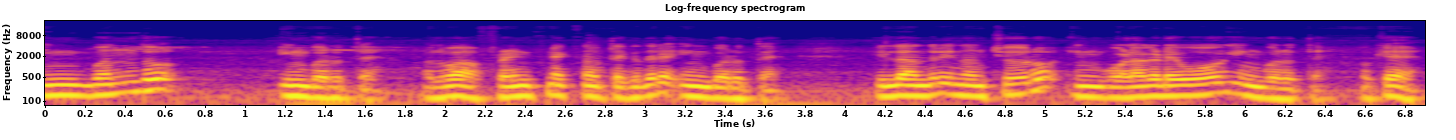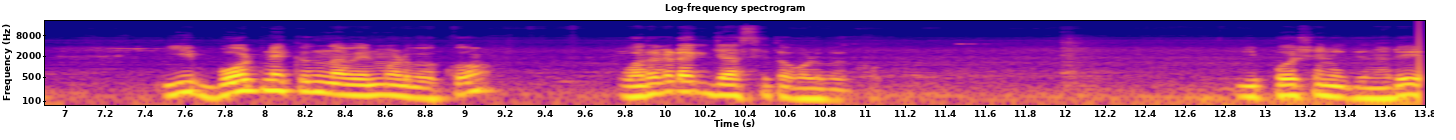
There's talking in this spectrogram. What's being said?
ಹಿಂಗೆ ಬಂದು ಹಿಂಗೆ ಬರುತ್ತೆ, ಅಲ್ವಾ? ಫ್ರಂಟ್ ನೆಕ್ ನಾವು ತೆಗೆದ್ರೆ ಹಿಂಗೆ ಬರುತ್ತೆ. ಇಲ್ಲಾಂದರೆ ಇನ್ನೊಂಚೂರು ಹಿಂಗೆ ಒಳಗಡೆ ಹೋಗಿ ಹಿಂಗೆ ಬರುತ್ತೆ ಓಕೆ ಈ ಬೋಟ್ ನೆಕ್ಕಿಗೆ ನಾವೇನು ಮಾಡಬೇಕು? ಹೊರಗಡೆಗೆ ಜಾಸ್ತಿ ತೊಗೊಳ್ಬೇಕು. ಈ ಪೋರ್ಷನ್ ಇದೆ ನೋಡಿ.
